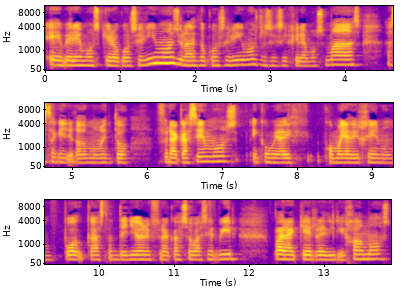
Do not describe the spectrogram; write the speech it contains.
eh, veremos que lo conseguimos y una vez lo conseguimos nos exigiremos más hasta que llegado un momento fracasemos y como ya, como ya dije en un podcast anterior el fracaso va a servir para que redirijamos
